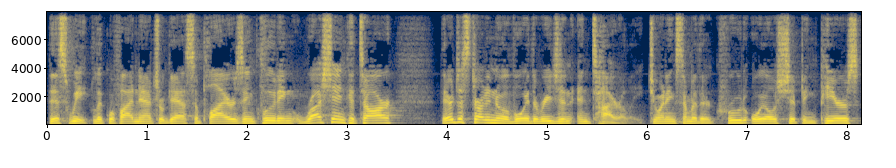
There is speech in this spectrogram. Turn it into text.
This week, liquefied natural gas suppliers, including Russia and Qatar, they're just starting to avoid the region entirely, joining some of their crude oil shipping peers.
